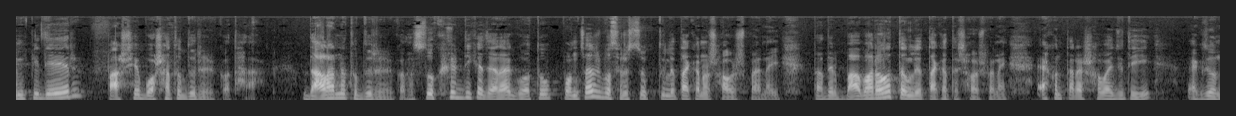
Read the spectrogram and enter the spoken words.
এমপিদের পাশে বসা তো দূরের কথা, দাঁড়ানো তো দূরের কথা। চোখের দিকে যারা গত পঞ্চাশ বছরের চোখ তুলে তাকানোর সাহস পায় নাই, তাদের বাবারাও তুলে তাকাতে সাহস পায় নাই। এখন তারা সবাই যদি একজন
